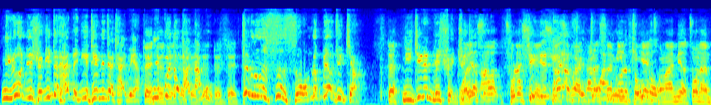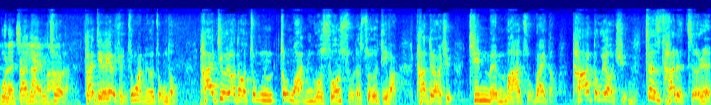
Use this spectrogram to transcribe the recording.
你如果你的选区在台北，你也天天在台北啊，你不会到台南部。对对，这个都是事实，我们都不要去讲。对，你今天你的选区在哪？除了选区之外，他的生命体验从来没有中南部的经验嘛。你错了，他今天要选中华民国总统。他就要到中中华民国所属的所有地方，他都要去金门、马祖、外岛，他都要去，这是他的责任。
